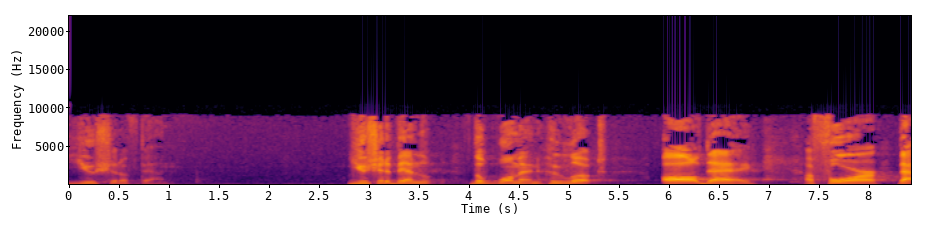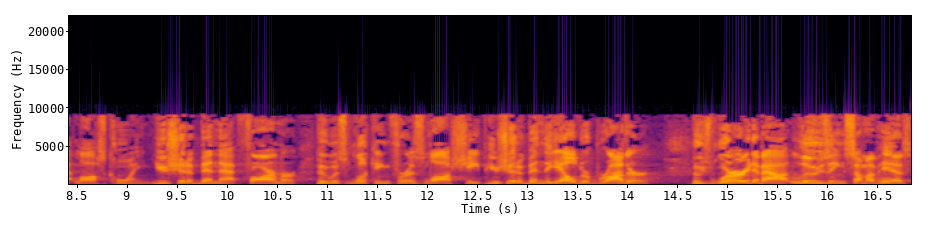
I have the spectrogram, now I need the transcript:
you should have been. You should have been the woman who looked all day for that lost coin. You should have been that farmer who was looking for his lost sheep. You should have been the elder brother who's worried about losing some of his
